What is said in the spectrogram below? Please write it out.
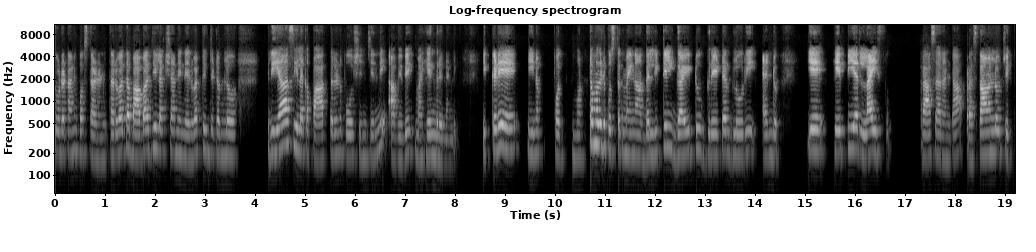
చూడటానికి వస్తాడండి. తర్వాత బాబాజీ లక్ష్యాన్ని నిర్వర్తించడంలో క్రియాశీలక పాత్రను పోషించింది ఆ వివేక్ మహేంద్రనండి. ఇక్కడే ఈయన పొ- మొట్టమొదటి పుస్తకమైన the little guide to greater glory and a happier life రాశారంట. ప్రస్తావనలో చిట్ట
